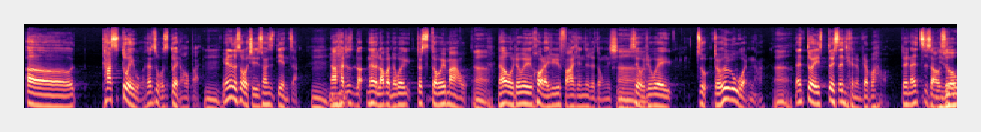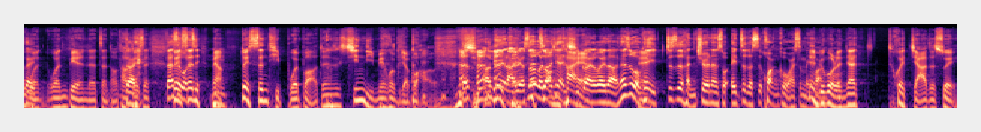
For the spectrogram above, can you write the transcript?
呃，他是对我，但是我是对老板。嗯。因为那个时候我其实算是店长。嗯。然后他就是老那个老板都会都是都会骂我。嗯。然后我就会后来就去发现这个东西，所以我就会做就会闻啊。嗯。但对对身体可能比较不好。对，那至少你说闻闻别人的枕头套对身，但是身体没有对身体不会不好，但是心里面会比较不好了。啊，对啦，有时候闻到一些很奇怪的味道，但是我可以就是很确认说，哎，这个是换过还是没换？如果人家会夹着睡，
